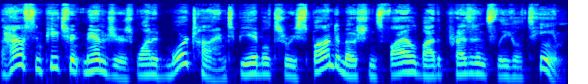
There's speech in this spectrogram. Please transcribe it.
The House impeachment managers wanted more time to be able to respond to motions filed by the president's legal team.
